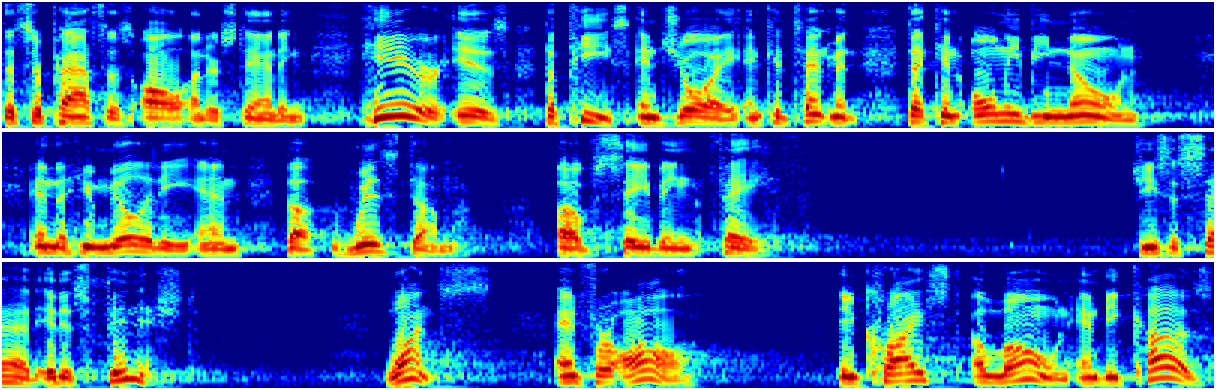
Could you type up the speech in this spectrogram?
that surpasses all understanding. Here is the peace and joy and contentment that can only be known in the humility and the wisdom of saving faith. Jesus said, It is finished once and for all in Christ alone and because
